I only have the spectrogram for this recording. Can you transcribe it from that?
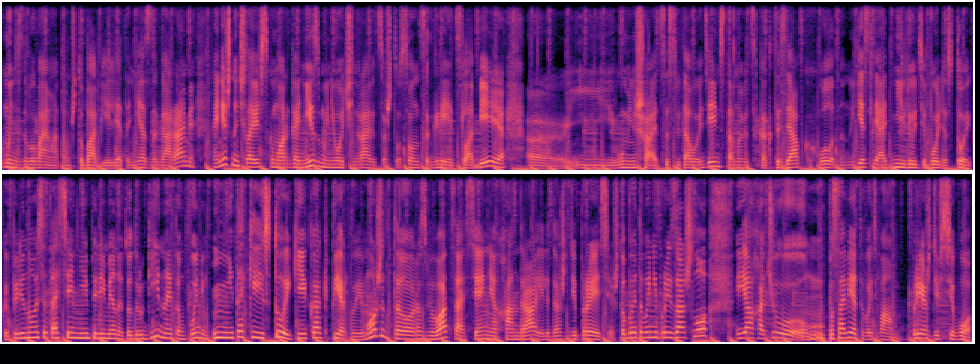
Мы не забываем о том, что бабье лето не за горами. Конечно, человеческому организму не очень нравится, что солнце греет слабее э, и уменьшается световой день, становится как-то зябко, холодно. Но если одни люди более стойко переносят осенние перемены, то другие на этом фоне не такие стойкие, как первые. Может э, развиваться осенняя хандра или даже депрессия. Чтобы этого не произошло, я хочу посоветовать вам прежде всего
